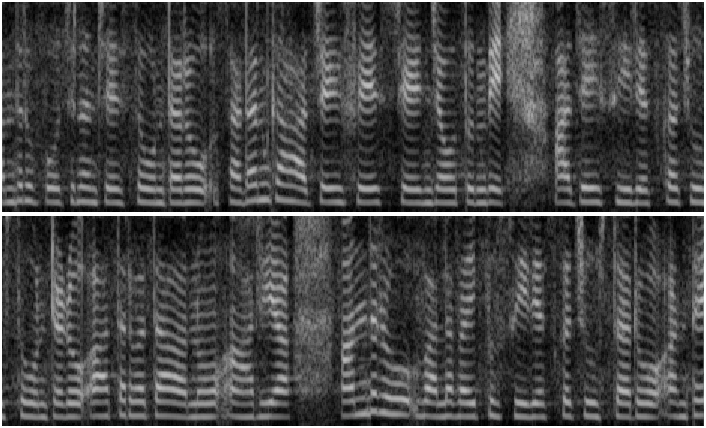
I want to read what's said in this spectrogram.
అందరూ భోజనం చేస్తూ ఉంటారు. సడన్గా అజయ్ ఫేస్ చేంజ్ అవుతుంది. అజయ్ సీరియస్గా చూస్తూ ఉంటాడు. ఆ తర్వాత అను ఆర్య అందరూ వాళ్ళ వైపు సీరియస్గా చూస్తారు. అంటే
